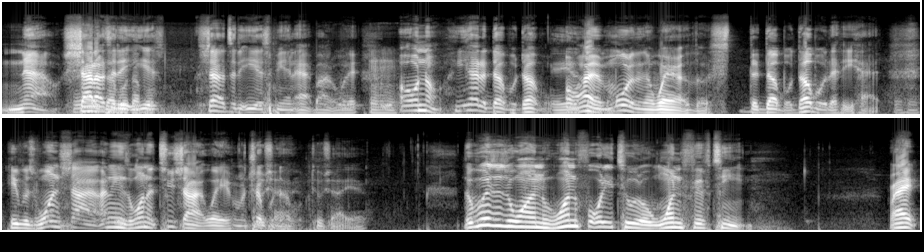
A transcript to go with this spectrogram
now. Shout out a to the. ES, shout out to the ESPN app, by the way. Mm-hmm. Oh no, he had a double double. he oh, I am more than aware of the the double double that he had. Mm-hmm. He was one shot. I mean, he's one or two shot away from a triple double. Two shot, yeah. The Wizards won 142 to 115. Right?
